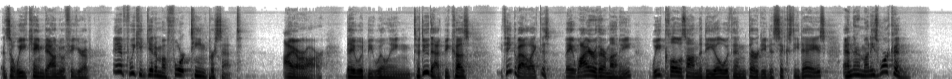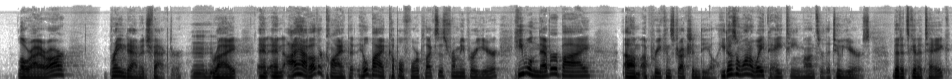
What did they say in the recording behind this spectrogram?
and so we came down to a figure of if we could get them a 14% IRR, they would be willing to do that because think about it like this they wire their money, we close on the deal within 30 to 60 days, and their money's working. Lower IRR, brain damage factor, right? And and I have other client that he'll buy a couple fourplexes from me per year. He will never buy um, a pre-construction deal. He doesn't want to wait the 18 months or the two years that it's going to take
